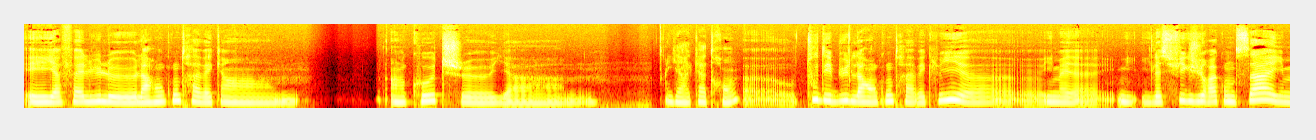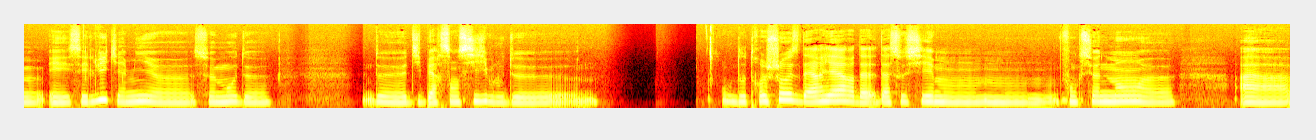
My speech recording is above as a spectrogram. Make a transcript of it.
et il a fallu la rencontre avec un, un coach il y a il y a 4 ans. Euh, au tout début de la rencontre avec lui, euh, il, a, suffi que je lui raconte ça et, c'est lui qui a mis euh, ce mot de d'hypersensible ou de ou d'autres derrière, d'associer mon, fonctionnement à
